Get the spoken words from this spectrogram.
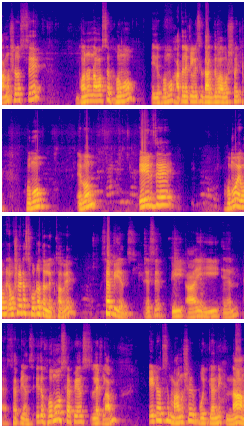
মানুষের হচ্ছে গণর নাম হচ্ছে হোমো এই যে হোমো হাতে লেখলে নিচে দাগ দেবো অবশ্যই। হোমো এবং এর যে হোমো অবশ্যই এটা ছোট হাতে লিখতে হবে। Sapiens S A P I E N sapiens. এই যে হোমো স্যাপিয়েন্স লিখলাম এটা হচ্ছে মানুষের বৈজ্ঞানিক নাম।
